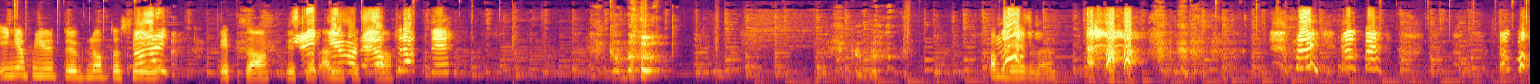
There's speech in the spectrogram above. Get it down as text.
ingen på YouTube får lov til å si Nei! pizza uten Ikke at Emily gjør det! Jeg Pizza har 30! Kom deg opp! Hva du driver med? Nei! Hjelp meg! Hjelp meg!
